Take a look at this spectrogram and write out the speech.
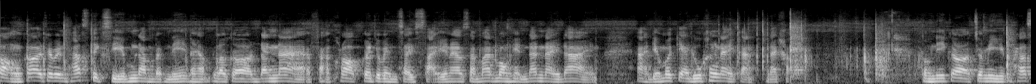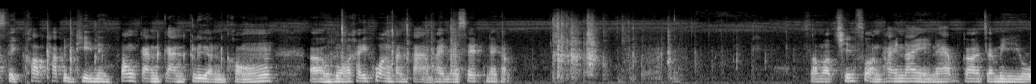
กล่องก็จะเป็นพลาสติกสีดำแบบนี้นะครับ แล้วก็ด้านหน้าฝาครอบก็จะเป็นใสๆนะสามารถมองเห็นด้านในได้อะเดี๋ยวมาแกะดูข้างในกันนะครับ ตรงนี้ก็จะมีพลาสติกครอบทับอีกทีหนึ่งป้องกันการเกลื่อนของ หัวไขควงต่างๆ ภายในเซตนะครับสำหรับชิ้นส่วนภายในนะครับ ก็จะมีอยู่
